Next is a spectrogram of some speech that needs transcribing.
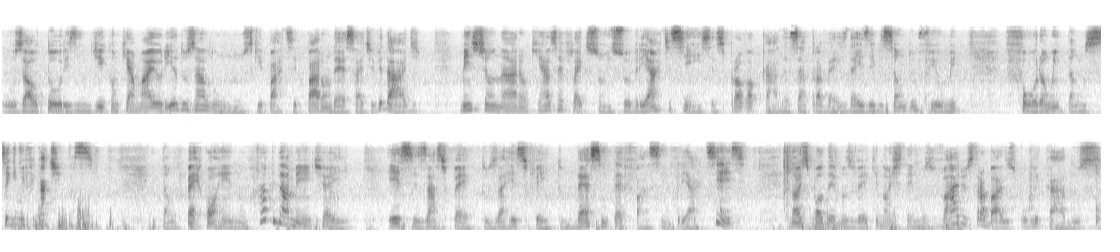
Os autores indicam que a maioria dos alunos que participaram dessa atividade mencionaram que as reflexões sobre arte e ciências provocadas através da exibição de um filme foram então significativas. Então, percorrendo rapidamente aí esses aspectos a respeito dessa interface entre arte e ciência, nós podemos ver que nós temos vários trabalhos publicados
